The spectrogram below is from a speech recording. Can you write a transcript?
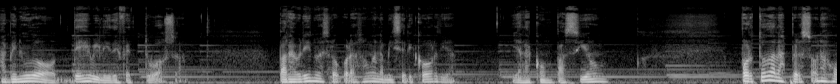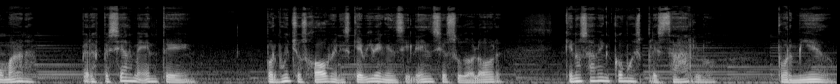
a menudo débil y defectuosa, para abrir nuestro corazón a la misericordia y a la compasión por todas las personas humanas, pero especialmente por muchos jóvenes que viven en silencio su dolor, que no saben cómo expresarlo por miedo,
